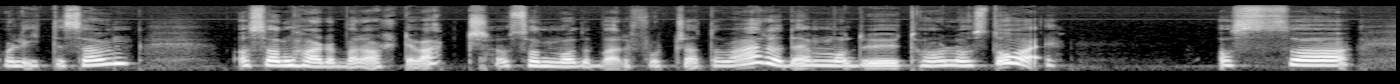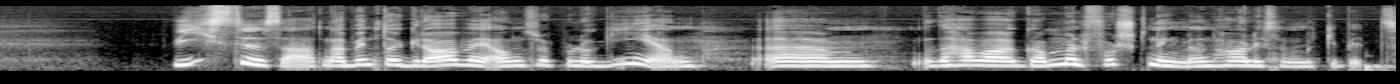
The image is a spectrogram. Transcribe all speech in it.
på lite søvn. Og sånn har det bare alltid vært, og sånn må det bare fortsette å være, og det må du tåle å stå i. Og så viste det seg at når jeg begynte å grave i antropologien um, og det her var gammel forskning, men den har liksom ikke blitt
